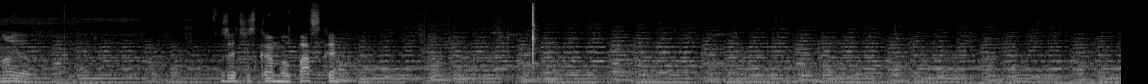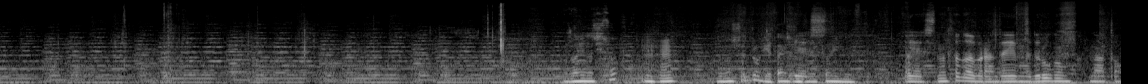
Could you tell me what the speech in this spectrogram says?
No i dobra. Zaciskamy opaskę. Może nie nacisło? Mhm. No jeszcze drugie, tak? Żeby Jest. Jest, no to dobra, dajemy drugą na to.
